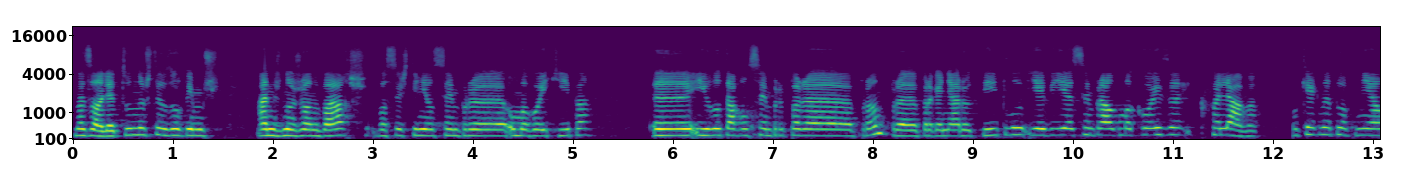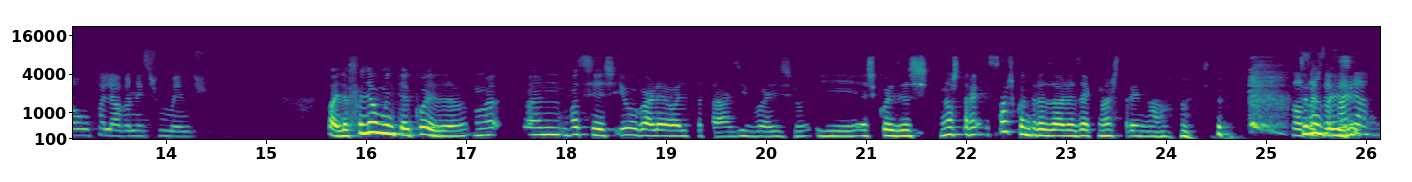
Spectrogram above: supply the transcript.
Mas olha, tu nos teus últimos anos no João de Barros, vocês tinham sempre uma boa equipa uh, e lutavam sempre para, pronto, para, para ganhar o título e havia sempre alguma coisa que falhava. O que é que, na tua opinião, falhava nesses momentos? Olha, falhou muita coisa, vocês, eu agora olho para trás e vejo e as coisas, nós tre... só as quantas horas é que nós treinávamos? Só sexta-feira?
